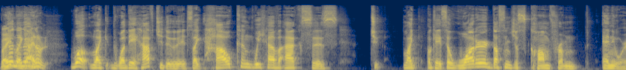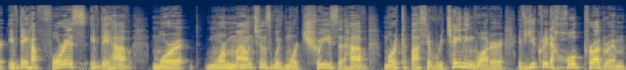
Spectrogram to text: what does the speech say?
Right? No, no, like no, I don't Well, like what they have to do, it's like how can we have access to like okay, so water doesn't just come from anywhere. If they have forests, if they have more more mountains with more trees that have more capacity of retaining water, if you create a whole program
